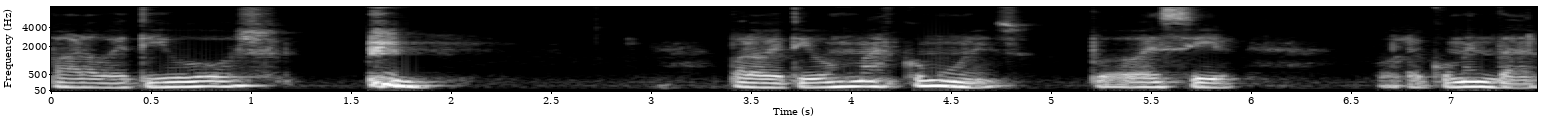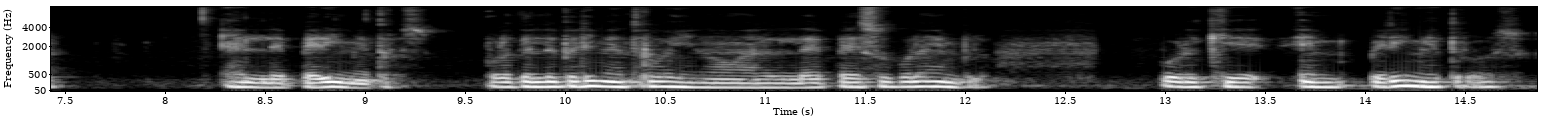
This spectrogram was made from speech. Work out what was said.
para objetivos, para objetivos más comunes, puedo decir o recomendar el de perímetros. Porque el de perímetros y no el de peso, por ejemplo porque en perímetros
